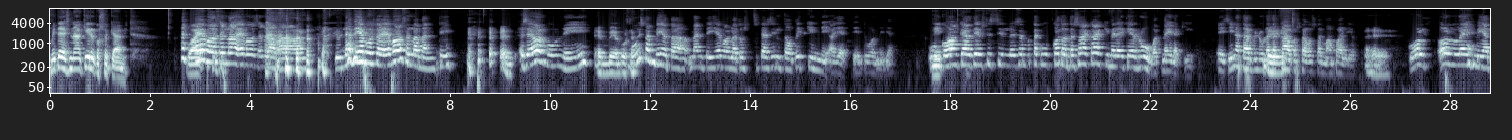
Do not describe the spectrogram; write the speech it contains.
Miten sinä kirkossa käynyt? Vai? Hevosella, hevosella vaan. Kyllä minä muista hevosella mentiin. Se on kun niin. En minä muista. Muistan minä, jota mentiin hevosella tuosta sitä siltoa pitkin, niin ajettiin tuonne. Ja Niin. Ukkohan käy tietysti silleen, mutta kun kotonta sai kaikki melkein ruuat meilläkin. Ei siinä tarvinnut lähteä Niin. kaupasta ostamaan paljon. Ei. Kun on lehmiä,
